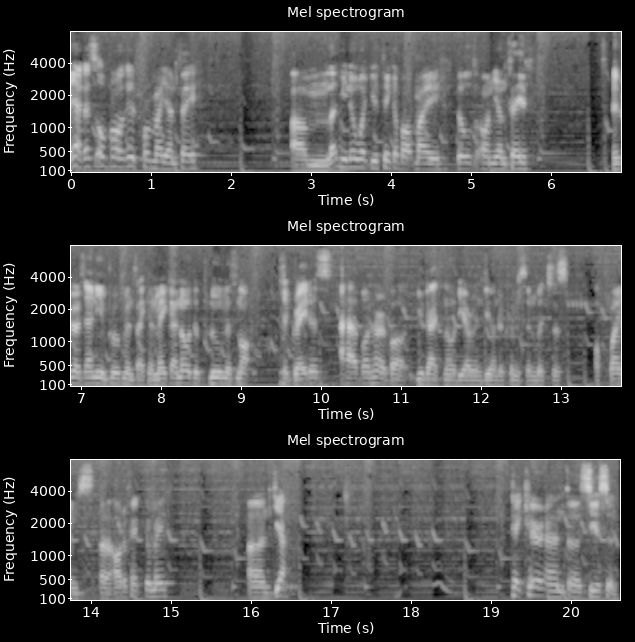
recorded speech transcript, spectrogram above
And yeah, that's overall it for my Yanfei. Um, let me know what you think about my build on Yanfei. If there's any improvements I can make. I know the plume is not the greatest I have on her, but you guys know the RNG on the Crimson Witches of Flames uh, artifact domain. And yeah, take care and uh, see you soon.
